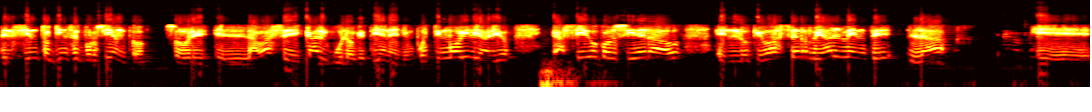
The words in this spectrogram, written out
del 115% sobre la base de cálculo que tiene el impuesto inmobiliario ha sido considerado en lo que va a ser realmente la eh,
